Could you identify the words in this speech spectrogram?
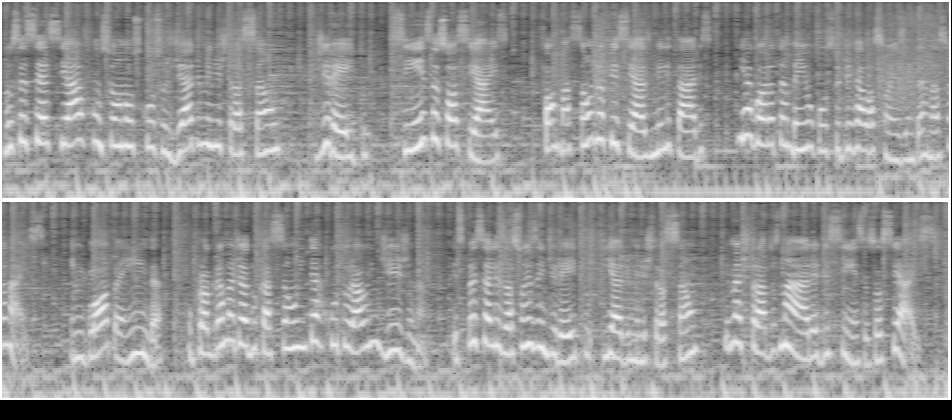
No CCSA funcionam os cursos de Administração, Direito, Ciências Sociais, formação de oficiais militares e agora também o curso de Relações Internacionais. Engloba ainda o Programa de Educação Intercultural Indígena, especializações em Direito e Administração e mestrados na área de Ciências Sociais.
